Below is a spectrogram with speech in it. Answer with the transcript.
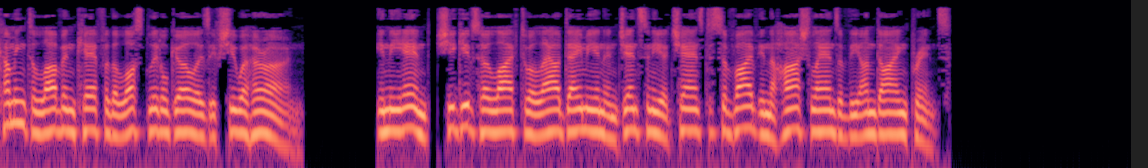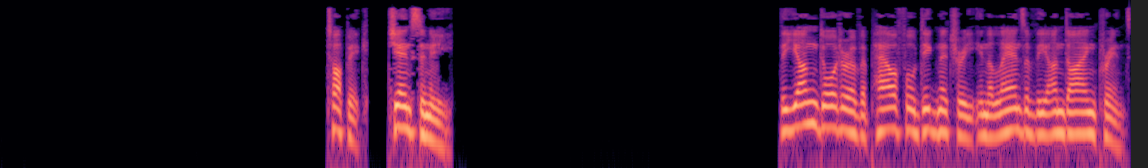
coming to love and care for the lost little girl as if she were her own. In the end, she gives her life to allow Damien and Jensine a chance to survive in the harsh lands of the Undying Prince. Jensine The young daughter of a powerful dignitary in the lands of the Undying Prince.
